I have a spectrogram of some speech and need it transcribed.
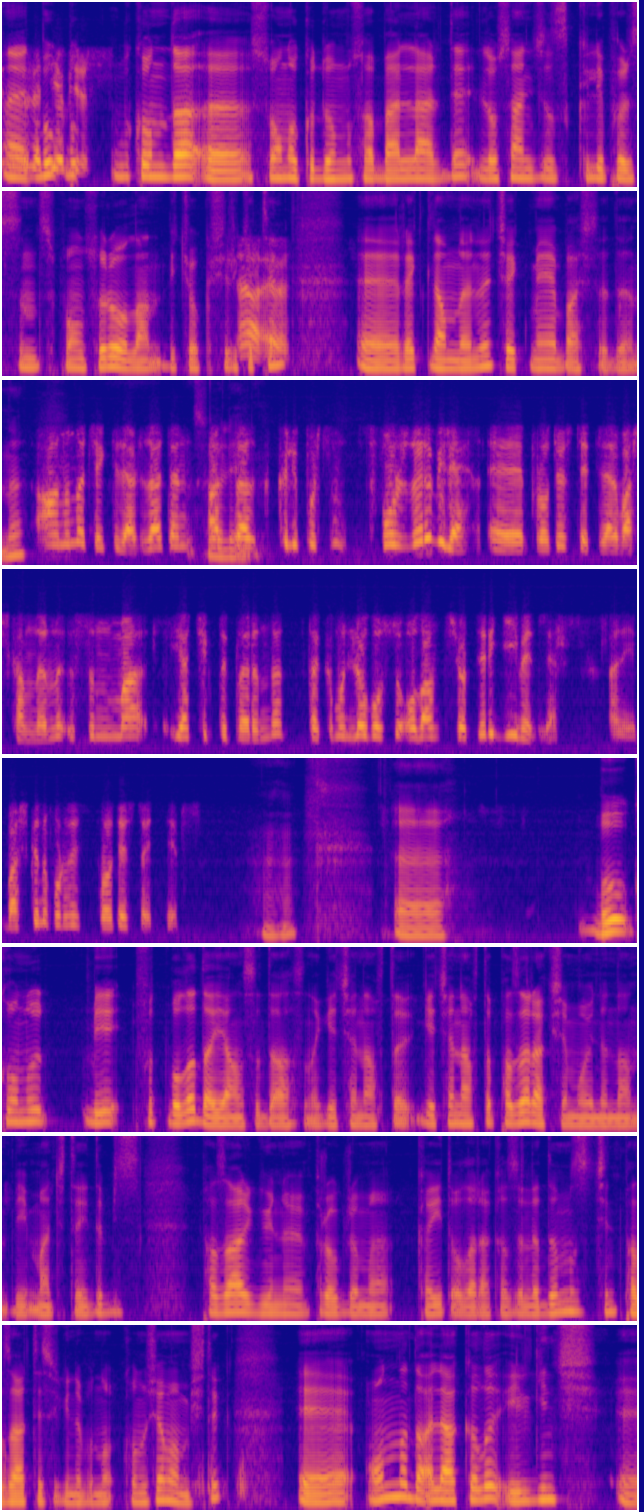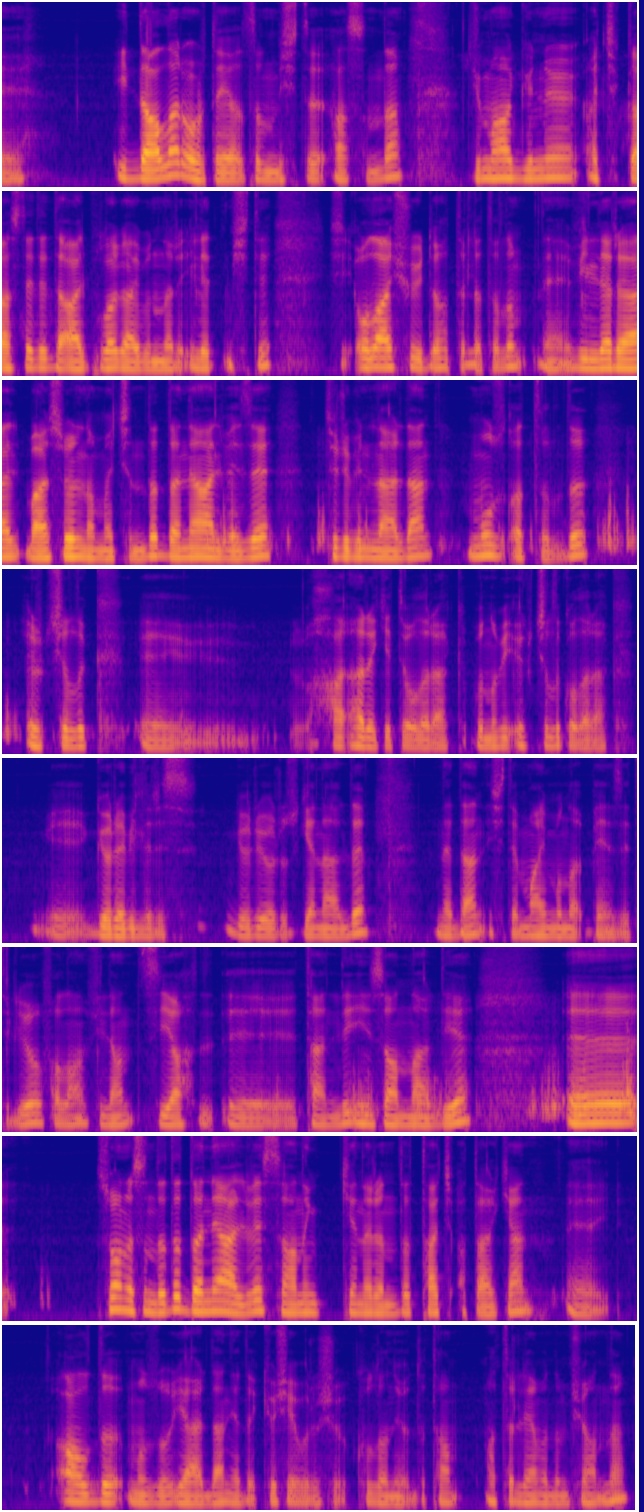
evet, bu, bu, bu konuda e, son okuduğumuz haberlerde Los Angeles Clippers'ın sponsoru olan birçok şirketin ha, evet. e, reklamlarını çekmeye başladığını anında çektiler. Zaten söyleyeyim. hatta Clippers'ın sporcuları bile e, protesto ettiler başkanlarını. Isınmaya çıktıklarında takımın logosu olan tişörtleri giymediler. Hani başkanı protesto, protesto etti hepsi. Hı hı. Ee, bu konu bir futbola da yansıdı aslında geçen hafta. Geçen hafta pazar akşamı oynanan bir maçtaydı. Biz pazar günü programı kayıt olarak hazırladığımız için pazartesi günü bunu konuşamamıştık. Ee, onunla da alakalı ilginç e, iddialar ortaya atılmıştı aslında. Cuma günü Açık Gazete'de de Alp Ulagay bunları iletmişti. Olay şuydu hatırlatalım. E, Villarreal Barcelona maçında Dani Alves'e tribünlerden muz atıldı. Irkçılık e, hareketi olarak bunu bir ırkçılık olarak e, görebiliriz. Görüyoruz genelde. Neden? İşte maymuna benzetiliyor falan filan siyah e, tenli insanlar diye. E, sonrasında da Dani Alves sahanın kenarında taç atarken e, aldı muzu yerden ya da köşe vuruşu kullanıyordu. Tam hatırlayamadım şu anda.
